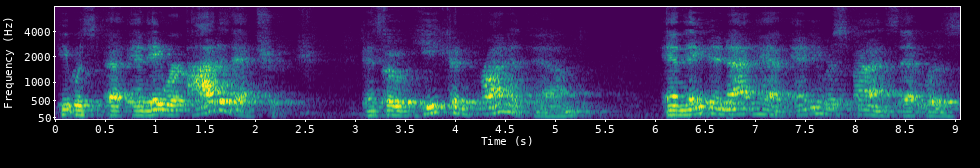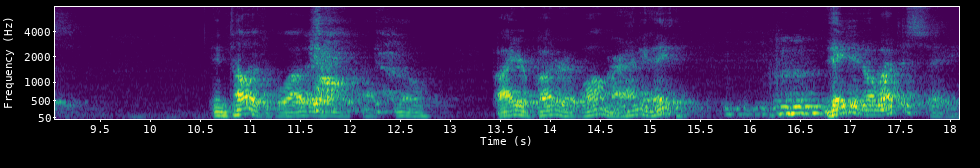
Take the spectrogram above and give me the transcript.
He was, uh, and they were out of that church. And so he confronted them, and they did not have any response that was intelligible other than, uh, you know, buy your butter at Walmart. I mean, they, they didn't know what to say.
